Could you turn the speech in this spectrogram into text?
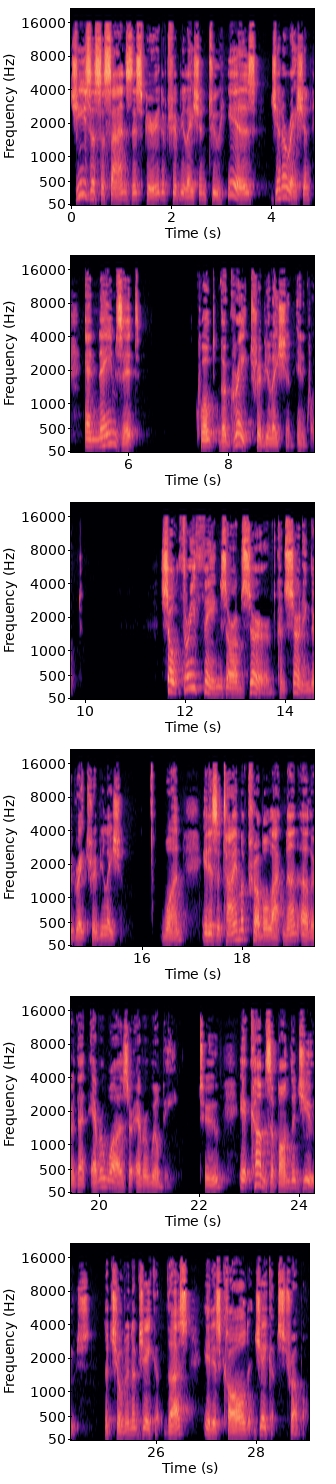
Jesus assigns this period of tribulation to his generation and names it, quote, the Great Tribulation, end quote. So, three things are observed concerning the Great Tribulation. One, it is a time of trouble like none other that ever was or ever will be. Two, it comes upon the Jews, the children of Jacob. Thus, it is called Jacob's trouble.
